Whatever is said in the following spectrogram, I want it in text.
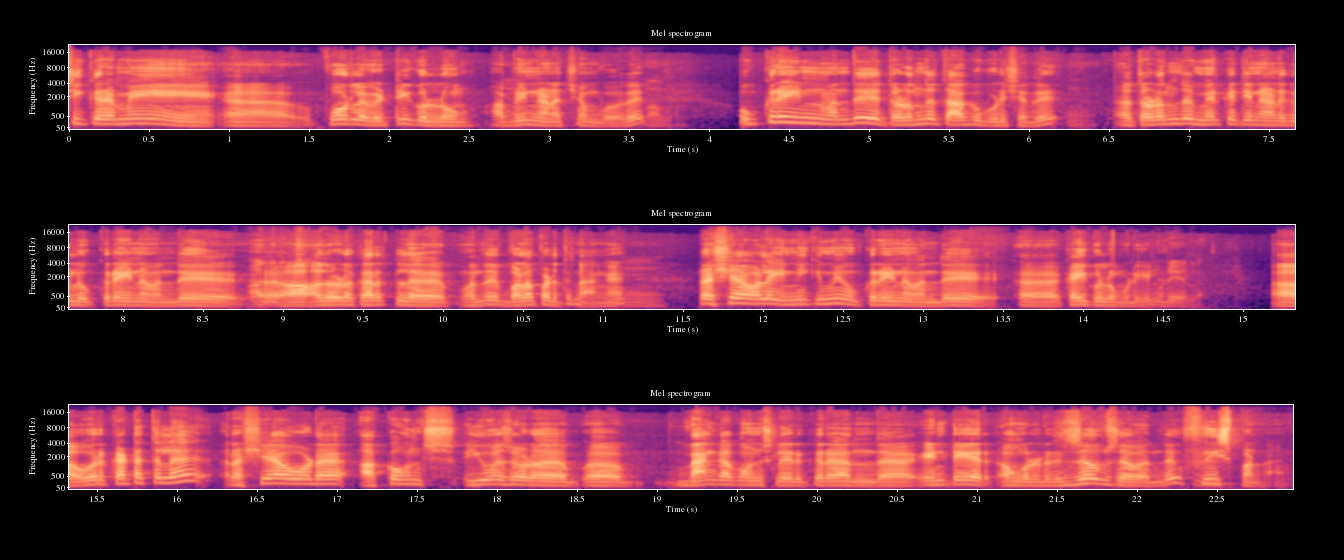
சீக்கிரமே போரில் வெற்றி கொள்ளும் அப்படின்னு நினச்சம்போது உக்ரைன் வந்து தொடர்ந்து தாக்கு பிடிச்சது. தொடர்ந்து மேற்கத்திய நாடுகள் உக்ரைனை வந்து அதோட கரத்தில் வந்து பலப்படுத்தினாங்க. ரஷ்யாவால் இன்றைக்குமே உக்ரைனை வந்து கை கொள்ள முடியல. ஒரு கட்டத்தில் ரஷ்யாவோட அக்கௌண்ட்ஸ் யூஎஸோட பேங்க் அக்கௌண்ட்ஸில் இருக்கிற அந்த என்டையர் அவங்களோட ரிசர்வ்ஸை வந்து ஃப்ரீஸ் பண்ணாங்க.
